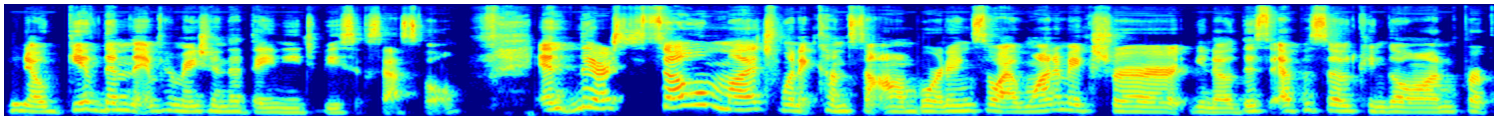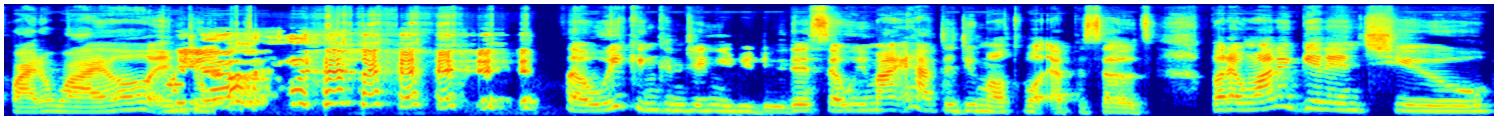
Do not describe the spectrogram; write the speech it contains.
you know give them the information that they need to be successful. And there's so much when it comes to onboarding so i want to make sure you know this episode can go on for quite a while and so we can continue to do this. So we might have to do multiple episodes but i want to get into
